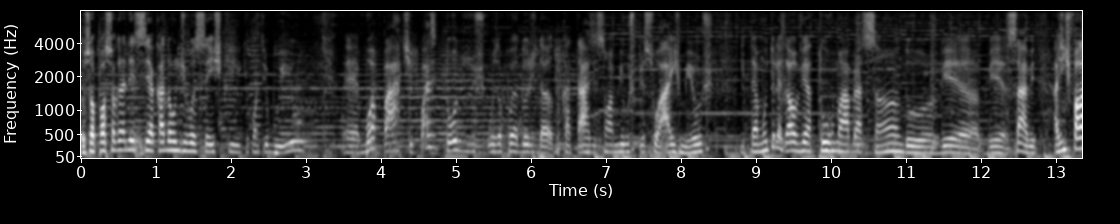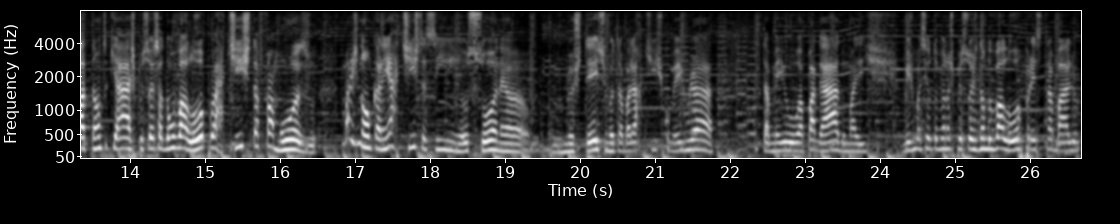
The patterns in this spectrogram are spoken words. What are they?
Eu só posso agradecer a cada um de vocês que, que contribuiu. É, boa parte, quase todos os, os apoiadores da, do Catarse são amigos pessoais meus. Então é muito legal ver a turma abraçando, ver, ver, sabe? A gente fala tanto que ah, as pessoas só dão valor pro artista famoso. Mas não, cara, em artista, assim, eu sou, né? Meus textos, meu trabalho artístico mesmo já tá meio apagado, mas mesmo assim eu tô vendo as pessoas dando valor para esse trabalho,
